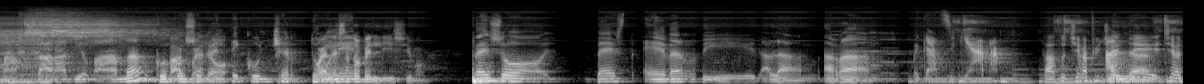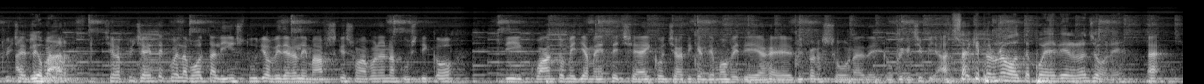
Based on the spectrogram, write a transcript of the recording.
Massa Radio Bam con Ma conseguente quello- concertone. Quello è stato bellissimo. Penso il best ever di alla, alla come cazzo si chiama? Tra l'altro c'era più gente, Al- c'era più gente quella, c'era più gente quella volta lì in studio a vedere le Muffs che suonavano in acustico di quanto mediamente c'è ai concerti che andiamo a vedere di persona, dei gruppi che ci piacciono. Sai che per una volta puoi avere ragione? Eh,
